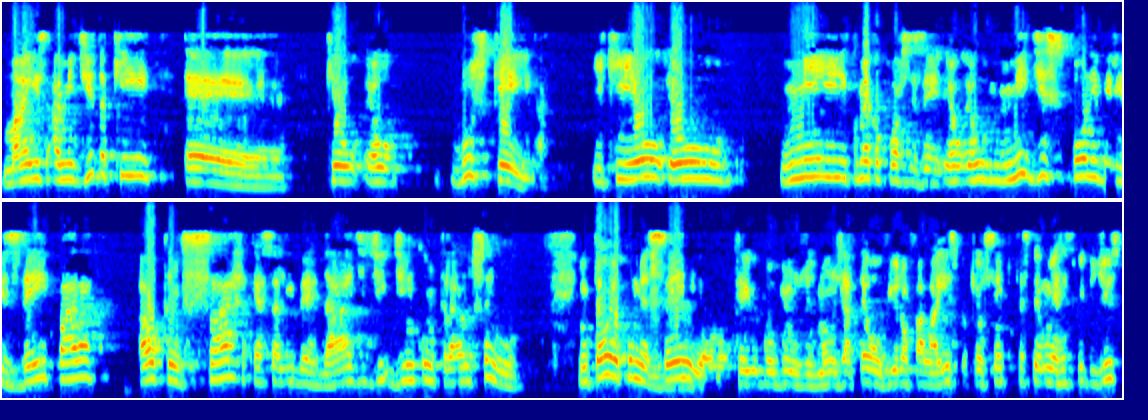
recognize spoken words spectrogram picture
Mas à medida que, é, que eu, eu busquei e que eu, eu me, como é que eu posso dizer? Eu, eu me disponibilizei para alcançar essa liberdade de, de encontrar o Senhor. Então eu comecei, eu creio que alguns irmãos já até ouviram falar isso, porque eu sempre testemunho a respeito disso.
